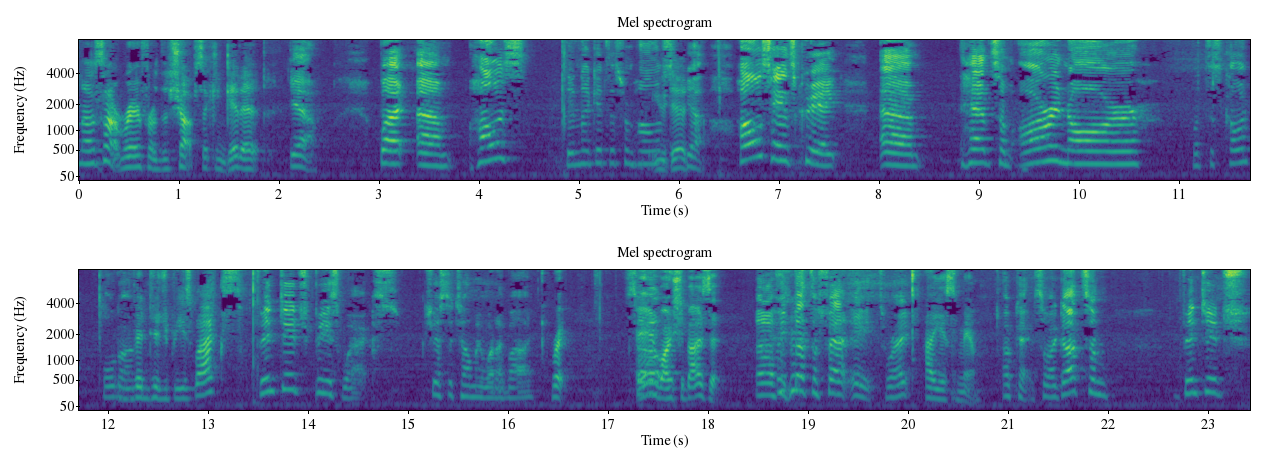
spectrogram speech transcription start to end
No, it's not rare for the shops that can get it. Yeah. But um Hollis didn't I get this from Hollis? You did. Yeah. Hollis Hands Create um had some R and R what's this color? Hold on. Vintage beeswax. Vintage beeswax. She has to tell me what I buy. Right. So and why she buys it. uh, I think that's a fat eighth, right? Ah, yes, ma'am. Okay, so I got some vintage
